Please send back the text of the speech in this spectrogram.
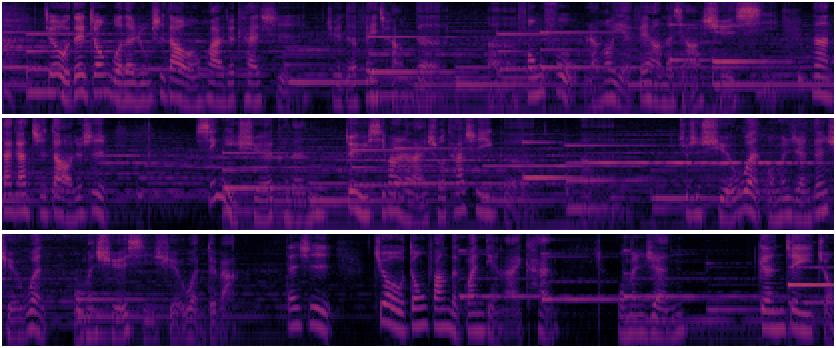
就我对中国的儒释道文化就开始觉得非常的。呃，丰富，然后也非常的想要学习。那大家知道，就是心理学可能对于西方人来说，它是一个呃，就是学问。我们人跟学问，我们学习学问，对吧？但是就东方的观点来看，我们人跟这一种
